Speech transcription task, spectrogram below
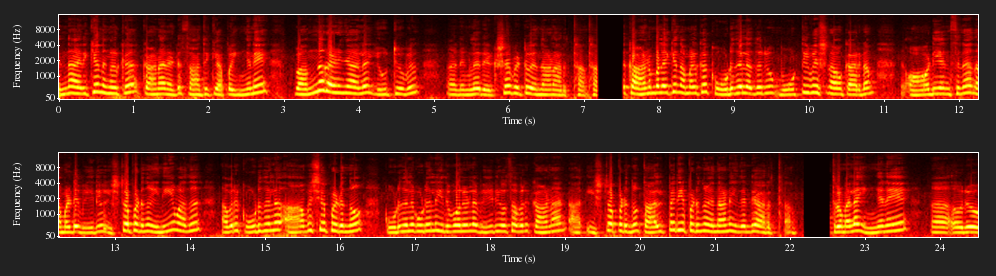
എന്നായിരിക്കും നിങ്ങൾക്ക് കാണാനായിട്ട് സാധിക്കുക. അപ്പോൾ ഇങ്ങനെ വന്നു കഴിഞ്ഞാൽ യൂട്യൂബിൽ നിങ്ങൾ രക്ഷപ്പെട്ടു എന്നാണ് അർത്ഥം. കാണുമ്പോഴേക്കും നമ്മൾക്ക് കൂടുതൽ അതൊരു മോട്ടിവേഷൻ ആവും. കാരണം ഓഡിയൻസിന് നമ്മളുടെ വീഡിയോ ഇഷ്ടപ്പെടുന്നു. ഇനിയും അത് അവർ കൂടുതൽ ആവശ്യപ്പെടുന്നു. കൂടുതൽ കൂടുതൽ ഇതുപോലെയുള്ള വീഡിയോസ് അവർ കാണാൻ ഇഷ്ടപ്പെടുന്നു താല്പര്യപ്പെടുന്നു എന്നാണ് ഇതിന്റെ അർത്ഥം. മാത്രമല്ല ഇങ്ങനെ ഒരു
